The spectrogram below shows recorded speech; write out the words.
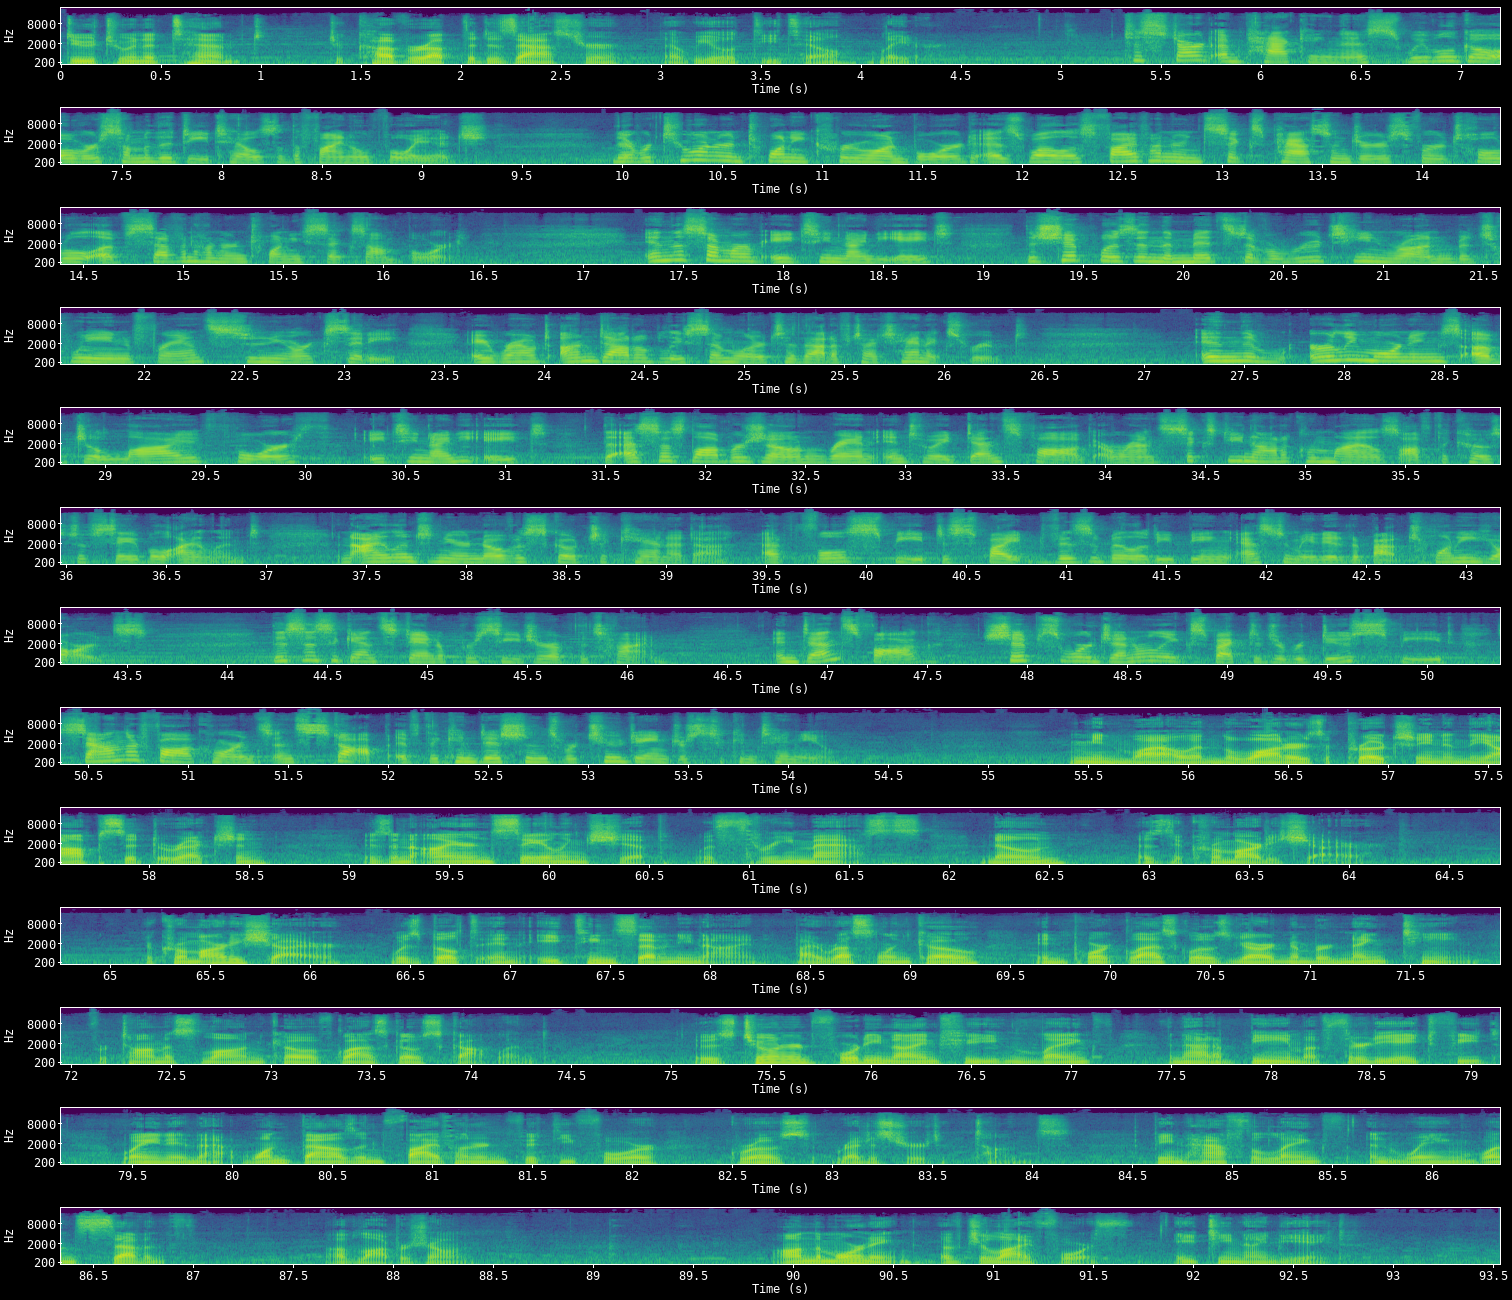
due to an attempt to cover up the disaster that we will detail later. To start unpacking this, we will go over some of the details of the final voyage. There were 220 crew on board, as well as 506 passengers, for a total of 726 on board. In the summer of 1898, the ship was in the midst of a routine run between France to New York City, a route undoubtedly similar to that of Titanic's route. In the early mornings of July 4th, 1898, the SS La Bourgogne ran into a dense fog around 60 nautical miles off the coast of Sable Island, an island near Nova Scotia, Canada, at full speed despite visibility being estimated about 20 yards. This is against standard procedure of the time. In dense fog, ships were generally expected to reduce speed, sound their foghorns, and stop if the conditions were too dangerous to continue. Meanwhile, in the waters approaching in the opposite direction is an iron sailing ship with three masts, known as the Cromartyshire. The Cromartyshire was built in 1879 by Russell & Co. in Port Glasgow's yard number 19 for Thomas Law & Co. of Glasgow, Scotland. It was 249 feet in length and had a beam of 38 feet, weighing in at 1,554 gross registered tons being half the length and weighing one seventh of La Bourgogne. On the morning of July 4th, 1898,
